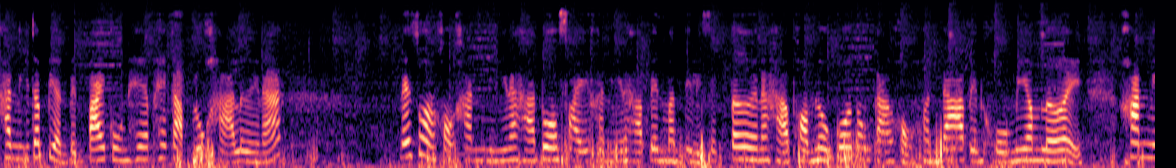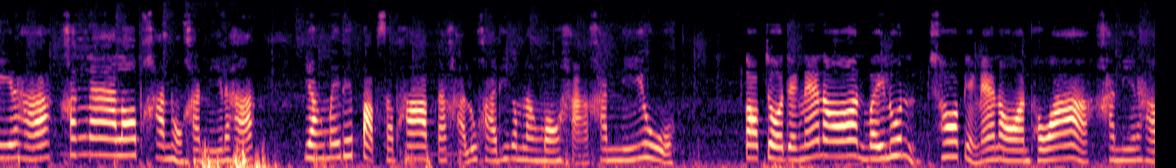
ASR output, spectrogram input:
คันนี้จะเปลี่ยนเป็นป้ายกรุงเทพให้กับลูกค้าเลยนะ ในส่วนของคันนี้นะคะ ตัวไฟคันนี้นะคะ เป็นมัลติรีเฟกเตอร์นะคะ พร้อมโลโก้ตรงกลางของ Honda เป็นโครเมียมเลย คันนี้นะคะ ข้างหน้ารอบคันของคันนี้นะคะ ยังไม่ได้ปรับสภาพนะคะ ลูกค้าที่กำลังมองหาคันนี้อยู่ตอบโจทย์อย่างแน่นอนวัยรุ่นชอบอย่างแน่นอน เพราะว่าคันนี้นะคะ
